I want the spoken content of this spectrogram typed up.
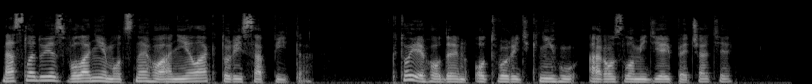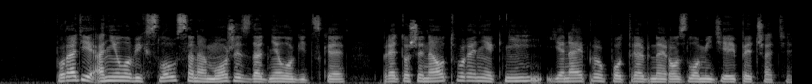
Nasleduje zvolanie mocného aniela, ktorý sa pýta – kto je hoden otvoriť knihu a rozlomiť jej pečate? Poradie anielových slov sa nám môže zdať nelogické, pretože na otvorenie knihy je najprv potrebné rozlomiť jej pečate.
